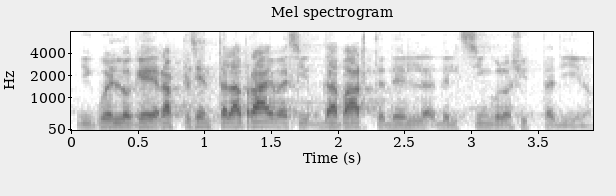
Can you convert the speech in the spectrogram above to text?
di quello che rappresenta la privacy da parte del, del singolo cittadino.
